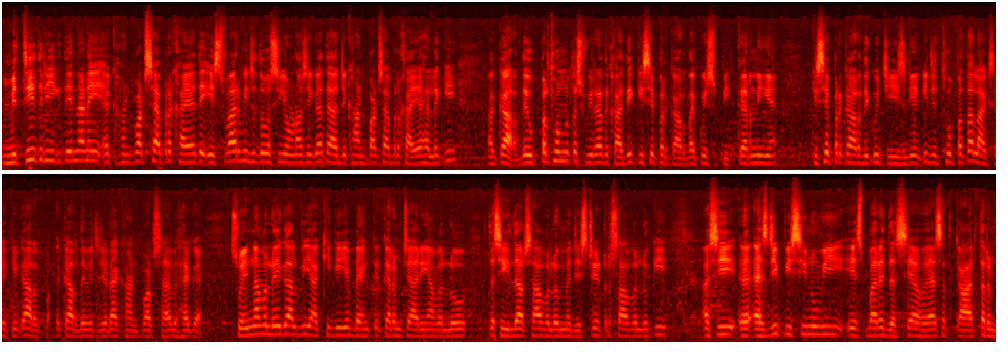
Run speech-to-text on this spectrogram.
ਮਿੱਥੀ ਤਰੀਕ ਤੇ ਇਹਨਾਂ ਨੇ ਅਖੰਡ ਪਾਠ ਸਾਹਿਬ ਰਖਾਇਆ ਤੇ ਇਸ ਵਾਰ ਵੀ ਜਦੋਂ ਅਸੀਂ ਆਉਣਾ ਸੀਗਾ ਤੇ ਅੱਜ ਅਖੰਡ ਪਾਠ ਸਾਹਿਬ ਰਖਾਇਆ, ਹਾਲਾਂਕਿ ਘਰ ਦੇ ਉੱਪਰ ਤੁਹਾਨੂੰ ਤਸਵੀਰਾਂ ਦਿਖਾ ਦੀ ਕਿਸੇ ਪ੍ਰਕਾਰ ਦਾ ਕੋਈ ਸਪੀਕਰ ਨਹੀਂ ਹੈ, ਕਿਸੇ ਪ੍ਰਕਾਰ ਦੀ ਕੋਈ ਚੀਜ਼ ਨਹੀਂ ਹੈ ਕਿ ਜਿੱਥੋਂ ਪਤਾ ਲੱਗ ਸਕੇ ਘਰ ਘਰ ਦੇ ਵਿੱਚ ਜਿਹੜਾ ਅਖੰਡ ਪਾਠ ਸਾਹਿਬ ਹੈਗਾ। ਸੋ ਇਹਨਾਂ ਵੱਲੋਂ ਇਹ ਗੱਲ ਵੀ ਆਖੀ ਗਈ ਹੈ, ਬੈਂਕ ਕਰਮਚਾਰੀਆਂ ਵੱਲੋਂ, ਤਹਿਸੀਲਦਾਰ ਸਾਹਿਬ ਵੱਲੋਂ, ਮੈਜਿਸਟ੍ਰੇਟਰ ਸਾਹਿਬ ਵੱਲੋਂ ਕਿ ਅਸੀਂ ਐਸਜੀਪੀਸੀ ਨੂੰ ਵੀ ਇਸ ਬਾਰੇ ਦੱਸਿਆ ਹੋਇਆ, ਸਤਕਾਰ ਧਰਮ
